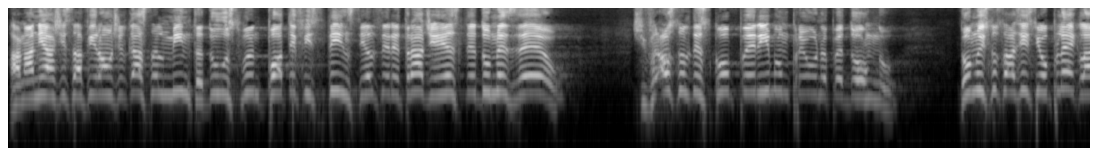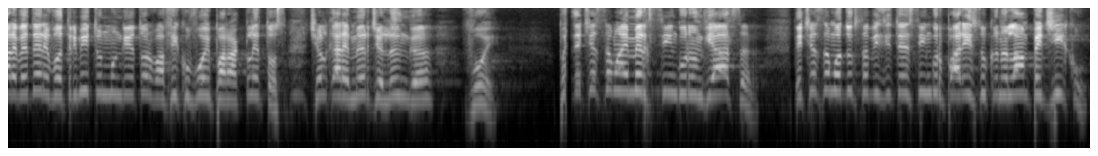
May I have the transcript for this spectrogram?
Anania și Safira au încercat să-l mintă, Duhul Sfânt poate fi stins, el se retrage, este Dumnezeu. Și vreau să-l descoperim împreună pe Domnul. Domnul Iisus a zis, eu plec, la revedere, vă trimit un mângâietor, va fi cu voi Paracletos, cel care merge lângă voi. Păi de ce să mai merg singur în viață? De ce să mă duc să vizitez singur Parisul când îl am pe Gicu?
